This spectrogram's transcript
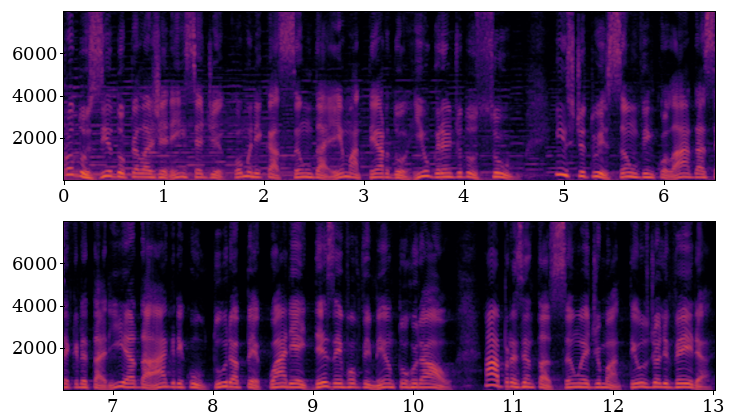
produzido pela Gerência de Comunicação da Emater do Rio Grande do Sul, instituição vinculada à Secretaria da Agricultura, Pecuária e Desenvolvimento Rural. A apresentação é de Matheus de Oliveira.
